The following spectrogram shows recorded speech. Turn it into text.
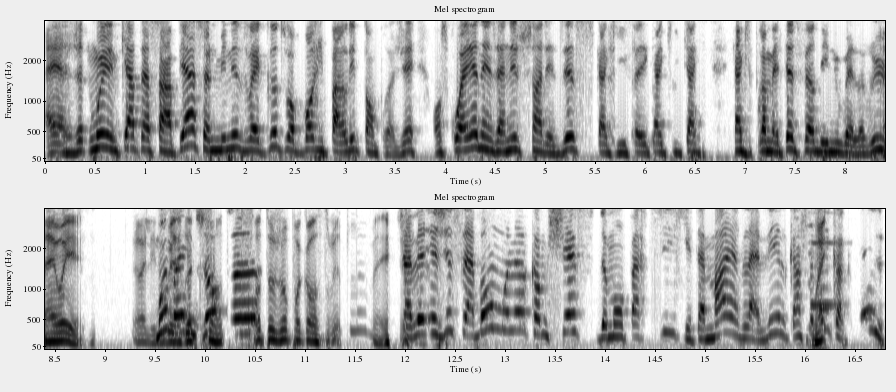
Hey, Jette-moi une carte à 100$, piastres, le ministre va être là, tu vas pouvoir y parler de ton projet. On se croirait dans les années 70 quand il, fait, quand il, quand, quand il promettait de faire des nouvelles rues. Ah oui. Ouais, les Moi, nouvelles routes sont, sont toujours pas construites. Mais... J'avais Régis Labombe, moi, là, comme chef de mon parti, qui était maire de la ville. Quand je faisais Ouais. un cocktail,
